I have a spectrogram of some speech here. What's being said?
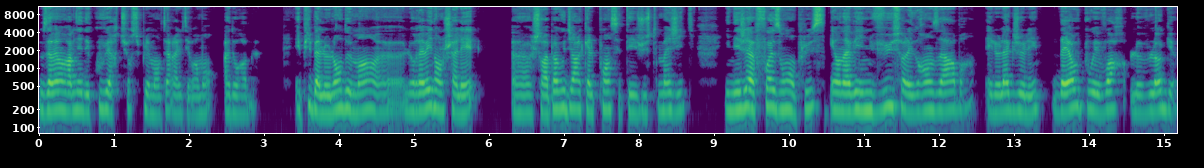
nous a même ramené des couvertures supplémentaires, elle était vraiment adorable. Et puis bah, le lendemain, euh, le réveil dans le chalet, euh, je saurais pas vous dire à quel point c'était juste magique. Il neigeait à foison en plus, et on avait une vue sur les grands arbres et le lac gelé. D'ailleurs, vous pouvez voir le vlog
